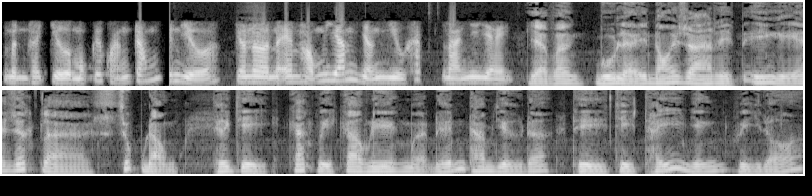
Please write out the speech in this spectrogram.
mình phải chừa một cái khoảng trống chính giữa, cho nên em không dám nhận nhiều khách là như vậy. Dạ vâng buổi lễ nói ra thì ý nghĩa rất là xúc động. Thưa chị, các vị cao niên mà đến tham dự đó thì chị thấy những vị đó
